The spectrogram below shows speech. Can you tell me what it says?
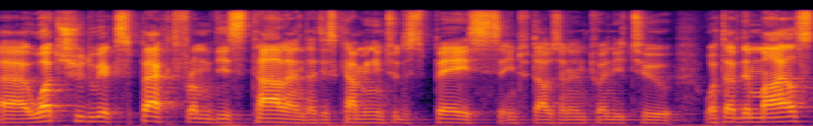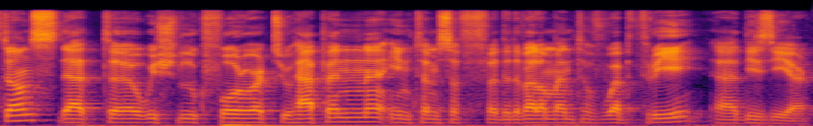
uh, what should we expect from this talent that is coming into the space in 2022? What are the milestones that uh, we should look forward to happen in terms of uh, the development of Web3 uh, this year?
